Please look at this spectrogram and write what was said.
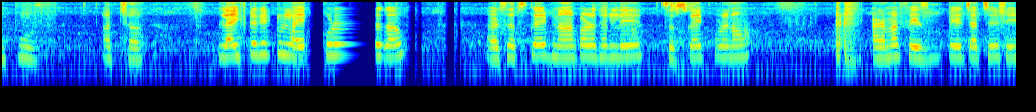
রংপুর। আচ্ছা লাইভটাকে একটু লাইক করে দাও। আর সাবস্ক্রাইব না করা থাকলে সাবস্ক্রাইব করে নাও। আর আমার ফেসবুক পেজ আছে, সেই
